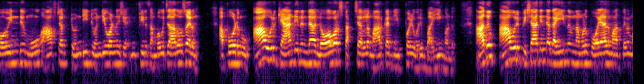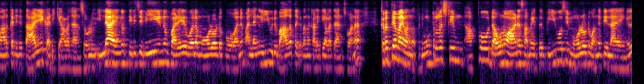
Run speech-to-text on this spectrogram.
point move after twenty twenty വണ്ണിന് ഇൻഫീൽ സംഭവിച്ച ആ ദിവസമായിരുന്നു. അപ്പോർഡ് മൂവ് ആ ഒരു കാൻഡിലിന്റെ ലോവർ സ്ട്രക്ചറിൽ മാർക്കറ്റിന് ഇപ്പോഴും ഒരു ബൈയിങ് ഉണ്ട്. അത് ആ ഒരു പിശാചിന്റെ കയ്യിൽ നിന്ന് നമ്മൾ പോയാൽ മാത്രമേ മാർക്കറ്റിന് താഴേക്ക് അടിക്കാനുള്ള ചാൻസ് ഉള്ളൂ. ഇല്ല എങ്കിൽ തിരിച്ച് വീണ്ടും പഴയ പോലെ മുകളിലോട്ട് പോകാനും അല്ലെങ്കിൽ ഈ ഒരു ഭാഗത്ത് കിടന്ന് കളിക്കാനുള്ള ചാൻസുമാണ് കൃത്യമായി വന്നത് ന്യൂട്രൽ സ്ട്രീം അപ്പോ ഡൗണോ ആയ സമയത്ത് പി ഒ സി മുകളിലോട്ട് വന്നിട്ടില്ല എങ്കിൽ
